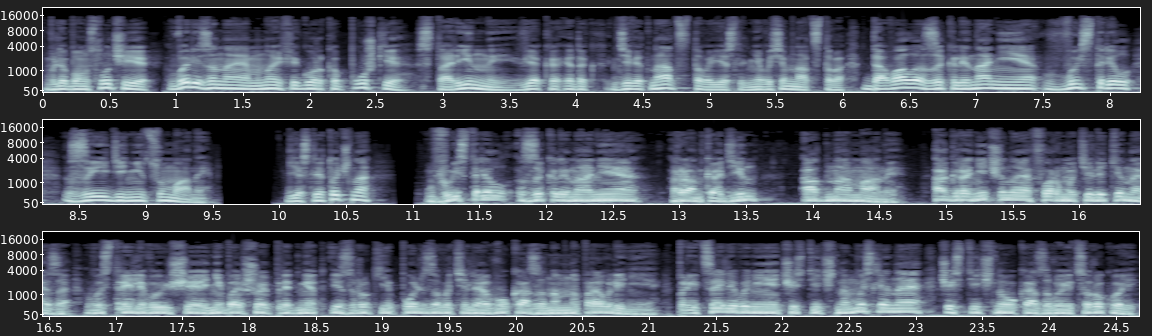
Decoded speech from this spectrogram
В любом случае, вырезанная мной фигурка пушки, старинный, века эдак 19 если не 18 давала заклинание «выстрел за единицу маны». Если точно, выстрел заклинание ранг 1 одна маны. Ограниченная форма телекинеза, выстреливающая небольшой предмет из руки пользователя в указанном направлении. Прицеливание частично мысленное, частично указывается рукой.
